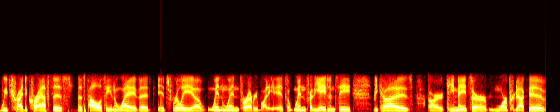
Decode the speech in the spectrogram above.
We've tried to craft this this policy in a way way that it's really a win-win for everybody. It's a win for the agency because our teammates are more productive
